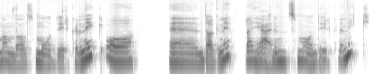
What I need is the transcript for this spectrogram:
Mandal smådyrklinikk og eh, Dagny fra Jæren smådyrklinikk.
